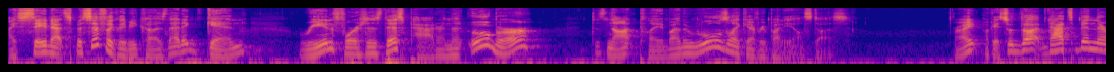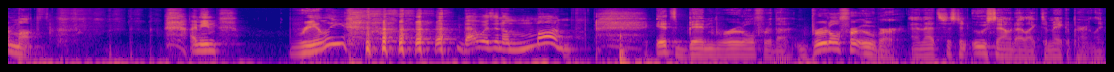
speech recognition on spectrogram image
I say that specifically because that again reinforces this pattern that Uber does not play by the rules like everybody else does. Right? Okay, so the, that's been their month. I mean, really? that was in a month. It's been brutal for the brutal for Uber, and that's just an ooh sound I like to make apparently.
